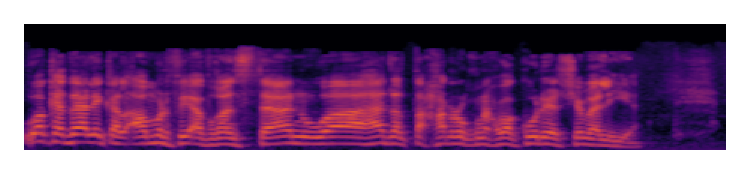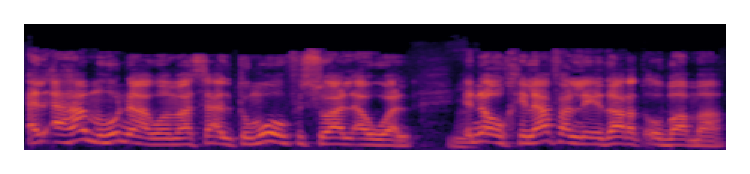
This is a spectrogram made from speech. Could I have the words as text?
وكذلك الأمر في أفغانستان وهذا التحرك نحو كوريا الشمالية. الأهم هنا وما سألتموه في السؤال الأول إنه خلافا لإدارة أوباما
